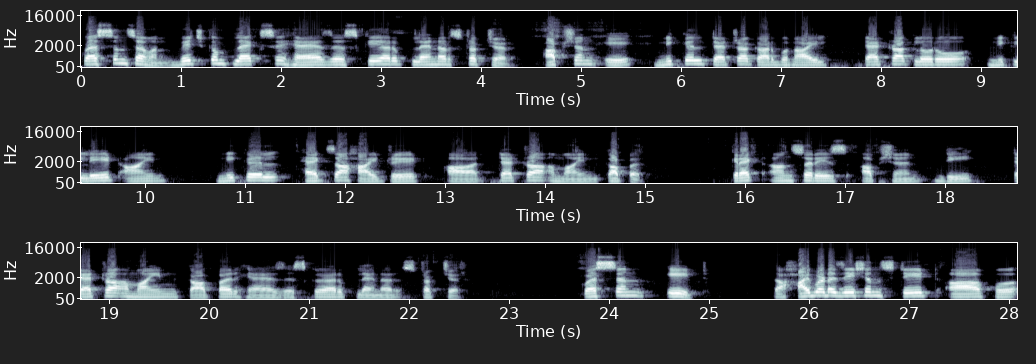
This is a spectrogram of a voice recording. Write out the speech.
Question 7. Which complex has a square planar structure? Option A. Nickel tetracarbonyl tetrachloronickelate ion, nickel hexahydrate or tetraamine copper. Correct answer is option D. Tetraamine copper has a square planar structure. Question 8. The hybridization state of uh,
